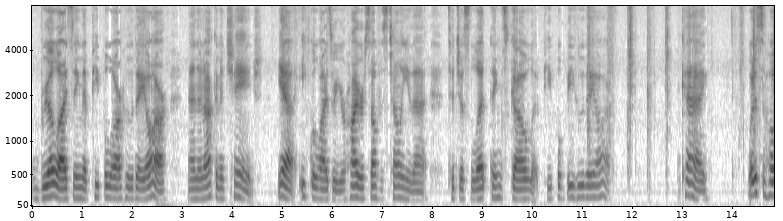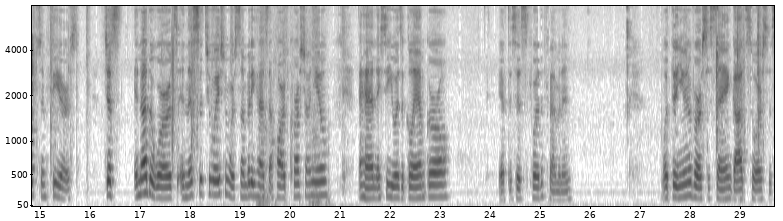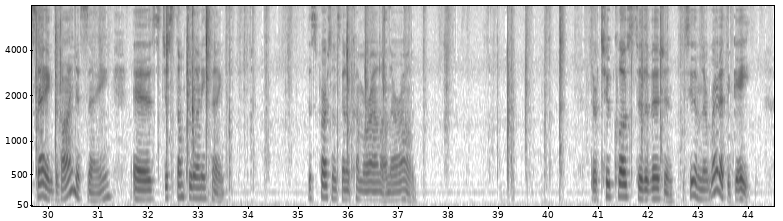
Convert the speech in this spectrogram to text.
realizing that people are who they are and they're not going to change. Yeah, equalizer, your higher self is telling you that to just let things go, let people be who they are. Okay. What is the hopes and fears? Just, in other words, in this situation where somebody has a hard crush on you and they see you as a glam girl, if this is for the feminine, what the universe is saying, God's source is saying, divine is saying, is just don't do anything. This person's going to come around on their own. They're too close to the vision. You see them, they're right at the gate.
